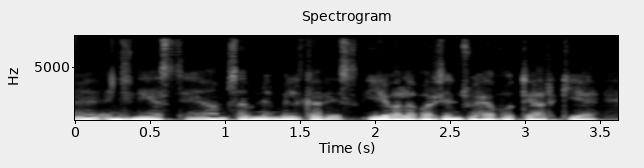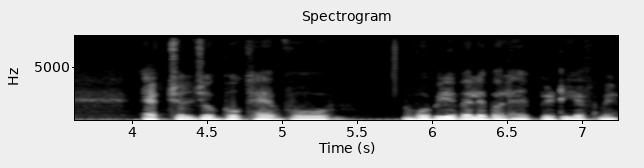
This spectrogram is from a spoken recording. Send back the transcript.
इंजीनियर्स थे, हम सबने मिलकर इस, ये वाला वर्जन जो है वो तैयार किया है। एक्चुअल जो बुक है वो वो भी अवेलेबल है पीडीएफ में,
